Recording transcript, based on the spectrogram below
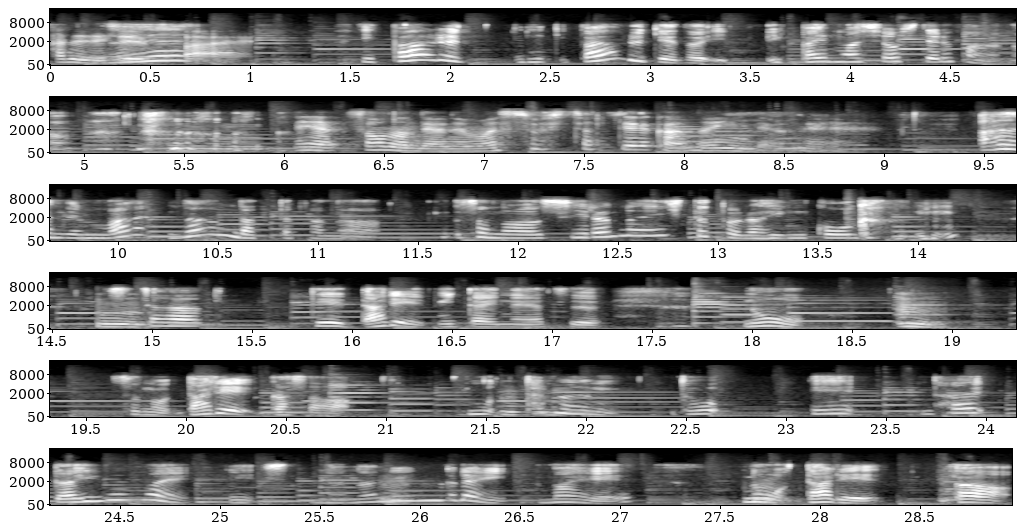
あるでしょえーいっぱ。い、いっぱいある、いっぱいあるけど、いいっぱい抹消してるからな。うん。ねそうなんだよね。抹消しちゃってるからないんだよね。あ、でも、ま、なんだったかな。その知らない人と LINE 交換うん。しちゃって誰みたいなやつのうん。その誰がさもうんううん。多分どえだだいぶ前え7年ぐらい前の誰が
